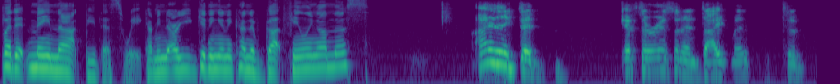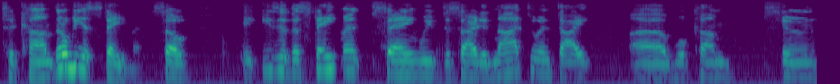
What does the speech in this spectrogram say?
but it may not be this week. I mean, are you getting any kind of gut feeling on this? I think that if there is an indictment to, to come, there'll be a statement. So either the statement saying we've decided not to indict uh, will come soon,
